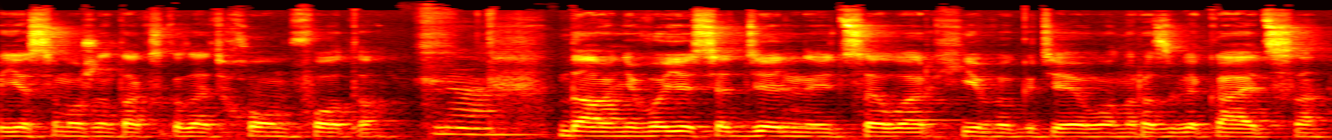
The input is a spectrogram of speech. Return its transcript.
если можно так сказать, хоум-фото. Да. да, у него есть отдельные целые архивы, где он развлекается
